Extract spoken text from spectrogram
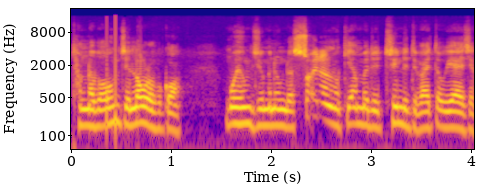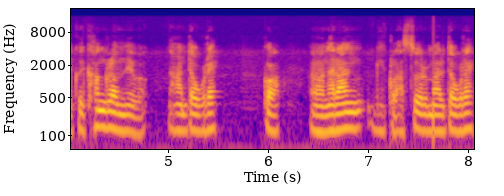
thang na ba hum je lo ro ko moi hum ji manung da soi na ma ki am de 3 ni divide to ya je koi khangram ne ba han to gre ko ngarang gi class to mal to gre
